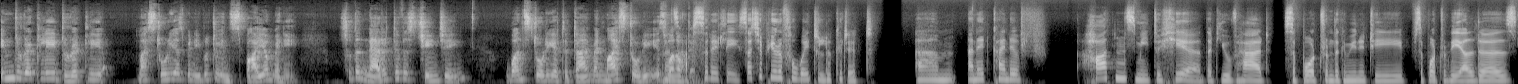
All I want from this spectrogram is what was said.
indirectly, directly, my story has been able to inspire many. So the narrative is changing one story at a time, and my story is That's one of them. Absolutely. Such a beautiful way to look at it. Um, and it kind of heartens me to hear that you've had support from the community, support from the elders,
